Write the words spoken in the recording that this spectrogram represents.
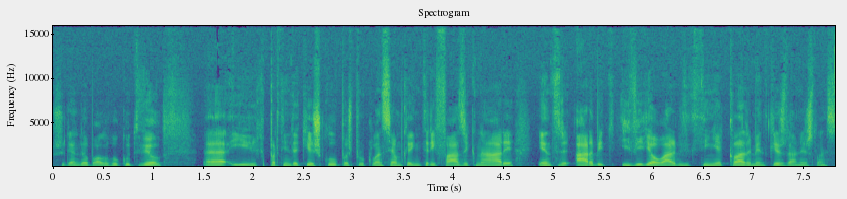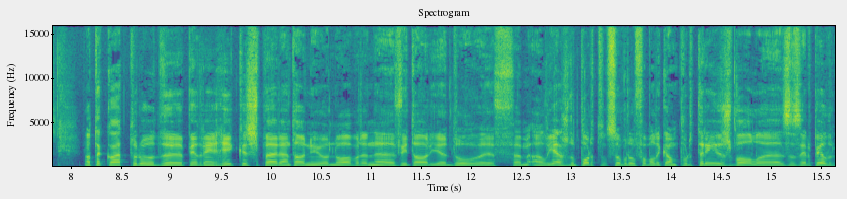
jogando a bola com o cotovelo uh, e repartindo aqui as culpas, porque o lance é um bocadinho trifásico na área entre árbitro e vídeo-árbitro que tinha claramente que ajudar neste lance. Nota 4 de Pedro Henriques para António Nobre na vitória do, eh, aliás, do Porto sobre o Famalicão por 3 bolas a 0. Pedro,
